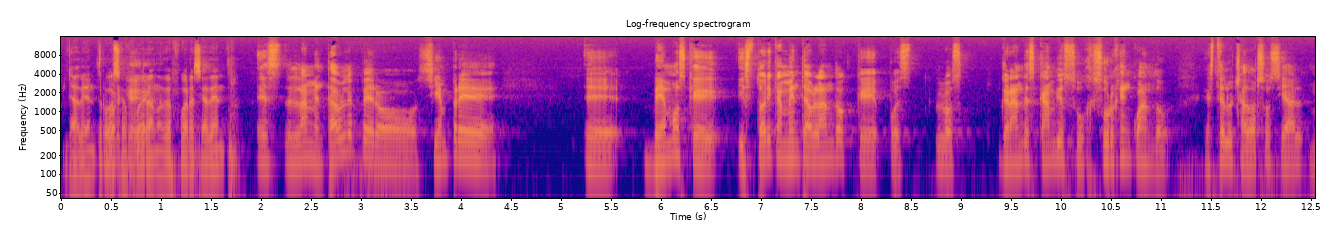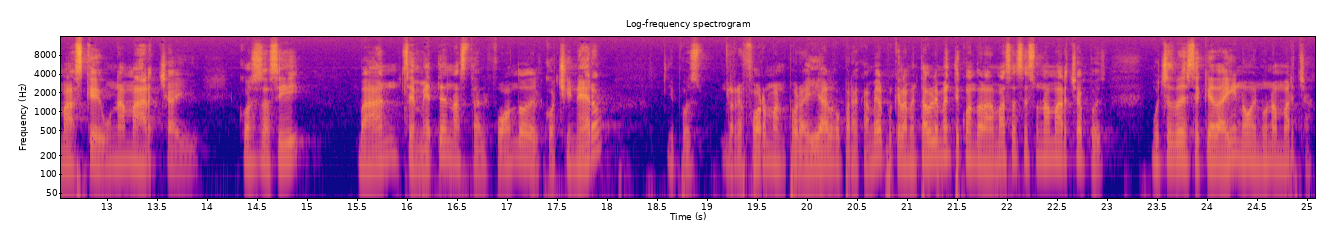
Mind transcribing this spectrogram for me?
De adentro hacia Porque- afuera, no de afuera hacia adentro. Es lamentable, pero siempre eh, vemos que históricamente hablando que pues los grandes cambios su- surgen cuando este luchador social, más que una marcha y cosas así, van, se meten hasta el fondo del cochinero y pues reforman por ahí algo para cambiar, porque lamentablemente cuando nada más haces una marcha, pues muchas veces se queda ahí, ¿no? En una marcha.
